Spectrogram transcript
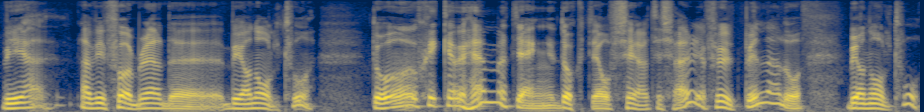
Vi, när vi förberedde BA02 då skickade vi hem ett gäng duktiga officerare till Sverige för att utbilda då BA02.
